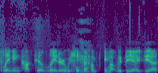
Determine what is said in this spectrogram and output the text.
flaming cocktails later, we um, came up with the idea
